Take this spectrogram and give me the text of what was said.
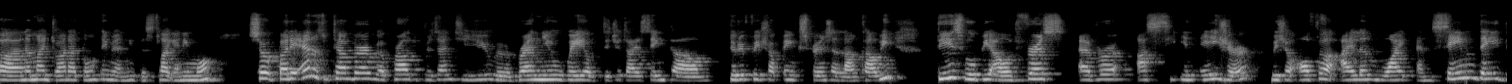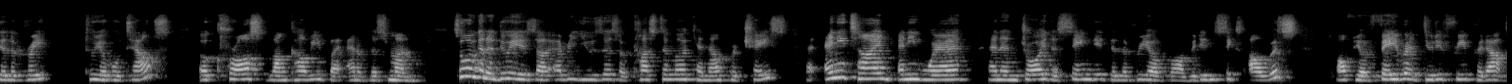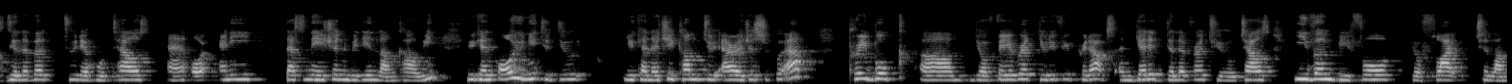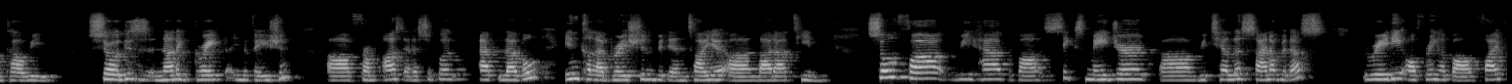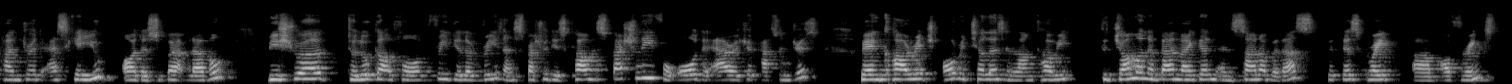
Uh, never mind, I don't think I need the slide anymore. So by the end of September, we are proud to present to you with a brand new way of digitizing the um, duty-free shopping experience in Langkawi. This will be our first ever RC in Asia, which will offer island-wide and same-day delivery to your hotels across Langkawi by end of this month. So what we're gonna do is uh, every user or customer can now purchase at any time, anywhere, and enjoy the same day delivery of uh, within six hours of your favorite duty-free products delivered to their hotels and or any destination within Langkawi. You can, all you need to do, you can actually come to AirAsia Super App, pre-book um, your favorite duty-free products and get it delivered to your hotels even before your flight to Langkawi. So this is another great innovation uh, from us at a super app level in collaboration with the entire uh, Lada team. So far, we have about six major uh, retailers sign up with us, already offering about 500 SKU on the super app level. Be sure to look out for free deliveries and special discounts, especially for all the AirAsia passengers. We encourage all retailers in Langkawi to jump on the bandwagon and sign up with us with this great um, offerings.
